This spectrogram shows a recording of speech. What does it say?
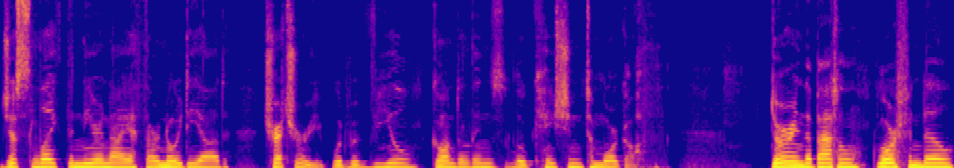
Just like the Nirnaeth Arnoediad, treachery would reveal Gondolin's location to Morgoth. During the battle, Glorfindel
